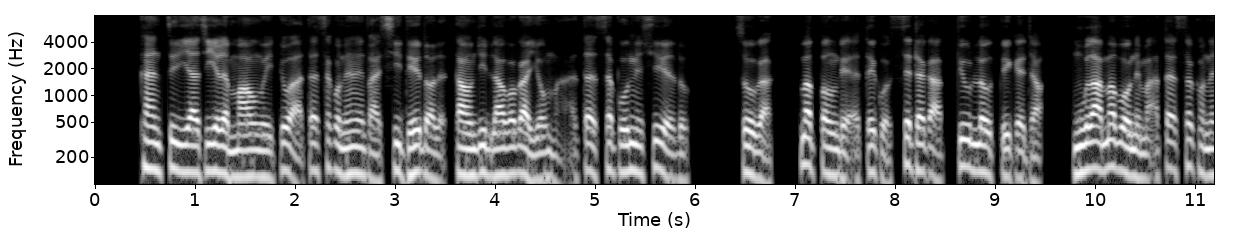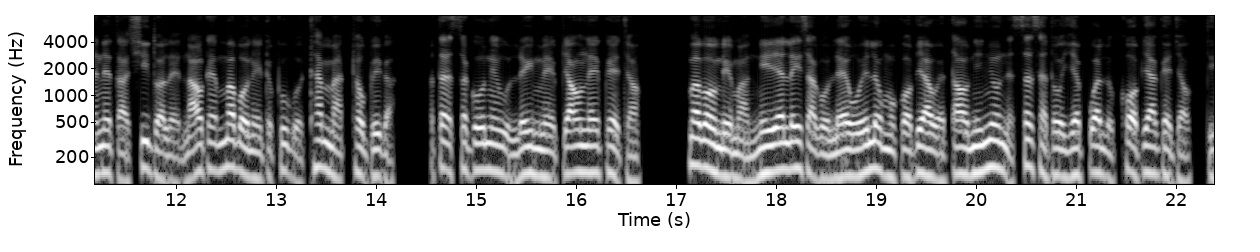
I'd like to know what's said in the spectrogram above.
။ခန်တီယာစီရဲ့မောင်ဝေတို့အသက်19နှစ်သားရှိသေးတော့လေတောင်ကြီးလာဘောကရုံးမှာအသက်19နှစ်ရှိတဲ့တို့ဆိုကမှတ်ပုံတဲ့အသက်ကိုစစ်တပ်ကပြုတ်လုပေးခဲ့ကြောင်း မူလမှတ်ပုံတွေမှာအသက်19နှစ်သားရှိတော့လေနောက်ထပ်မှတ်ပုံတွေတစ်ခုကိုထပ်မံထုတ်ပေးကအသက်19နှစ်ကိုလိမ့်မယ်ပြောင်းလဲခဲ့ကြောင်းမှတ်ပုံတွေမှာနေရလိမ့်စာကိုလဲဝဲလို့မကော်ပြဝဲတောင်ကြီးညွန့်နဲ့ဆက်ဆက်တော့ရက်ပွဲလို့ခေါ်ပြခဲ့ကြောင်းသိ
